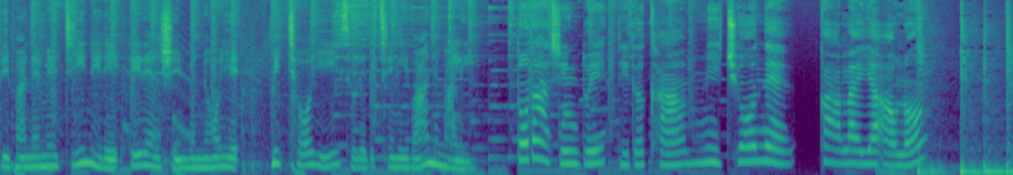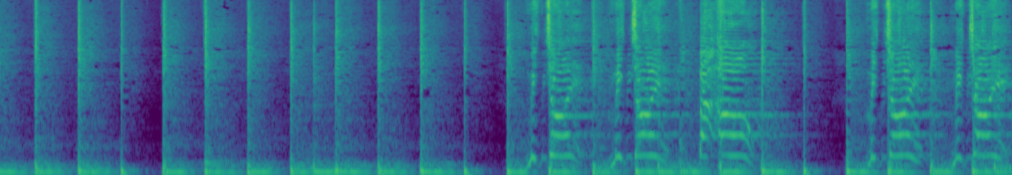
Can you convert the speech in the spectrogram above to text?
ပြည်မှာနာမည်ကြီးနေတဲ့တေးတန်ရှင်မနှောရဲ့မိချောရီဆိုတဲ့တချင်းလေးပါညီမလေးတောတာရှင်တွေဒီတစ်ခါမိချောနဲ့ကလိုက်ရအောင်နော် 没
